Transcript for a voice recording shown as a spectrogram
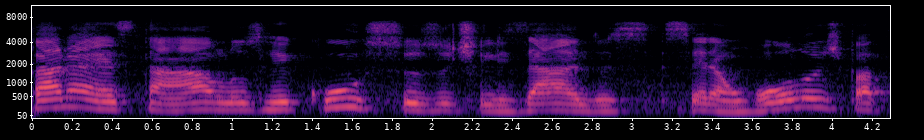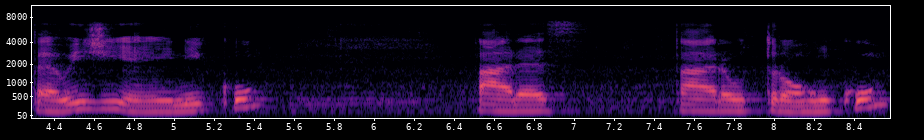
Para esta aula, os recursos utilizados serão rolo de papel higiênico, para, para o tronco,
